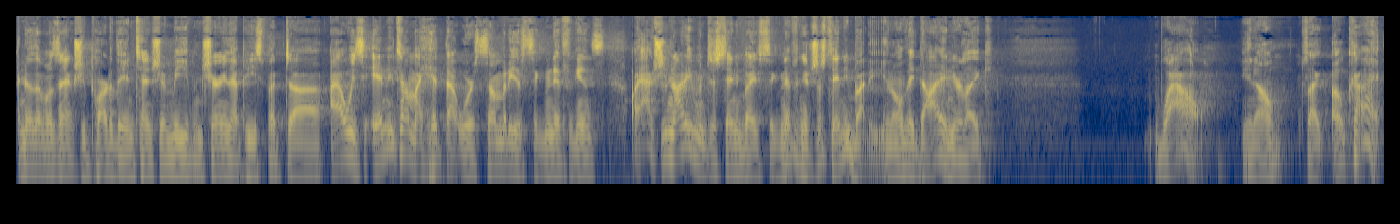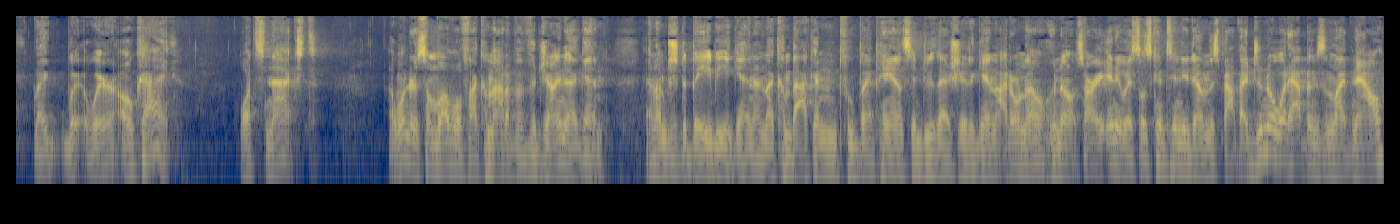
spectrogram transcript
I know that wasn't actually part of the intention of me even sharing that piece, but uh, I always, anytime I hit that where somebody of significance, actually not even just anybody of significance, just anybody, you know, they die and you're like, wow, you know, it's like okay, like where okay, what's next? I wonder at some level if I come out of a vagina again and I'm just a baby again and I come back and poop my pants and do that shit again. I don't know. Who knows? All right. Anyways, let's continue down this path. I do know what happens in life now.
